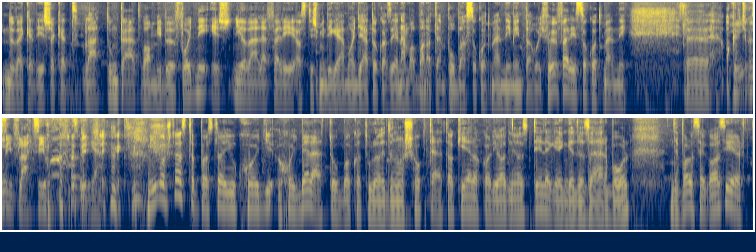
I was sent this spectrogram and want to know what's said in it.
növekedéseket láttunk, tehát van miből fogyni, és nyilván lefelé azt is mindig elmondjátok, azért nem abban a tempóban szokott menni, mint ahogy fölfelé szokott menni. Akár csak az infláció infláció. Igen. Mi most azt tapasztaljuk, hogy, hogy belátóbbak a tulajdonosok, tehát aki el akarja adni, az tényleg enged az árból, de valószínűleg azért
